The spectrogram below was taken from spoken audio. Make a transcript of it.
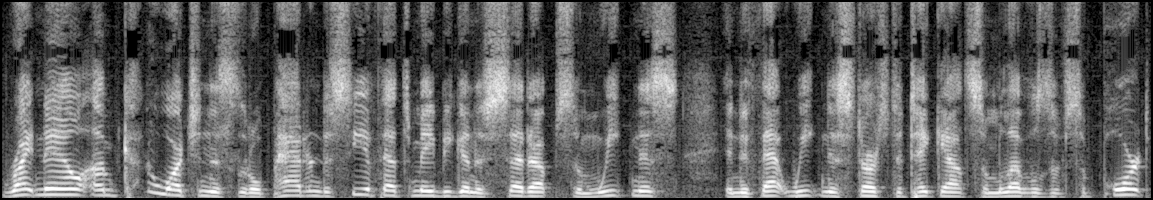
right now, I'm kind of watching this little pattern to see if that's maybe going to set up some weakness. And if that weakness starts to take out some levels of support,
